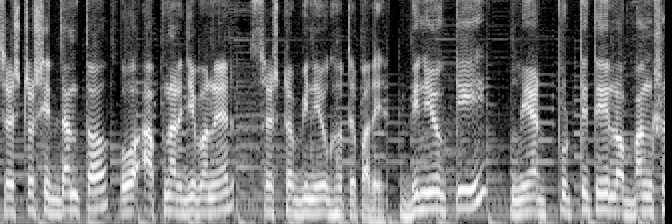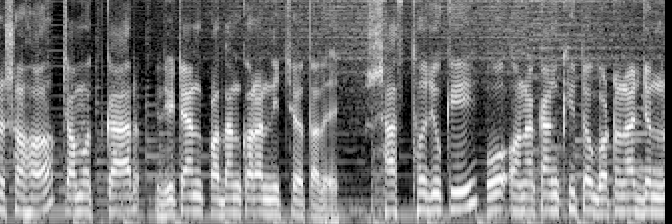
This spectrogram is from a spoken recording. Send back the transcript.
শ্রেষ্ঠ সিদ্ধান্ত ও আপনার জীবনের শ্রেষ্ঠ বিনিয়োগ হতে পারে। বিনিয়োগটি মেয়াদ পূর্তিতে লভ্যাংশ সহ চমৎকার রিটার্ন প্রদান করার নিশ্চয়তা দেয়। স্বাস্থ্য ঝুঁকি ও অনাকাঙ্ক্ষিত ঘটনার জন্য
